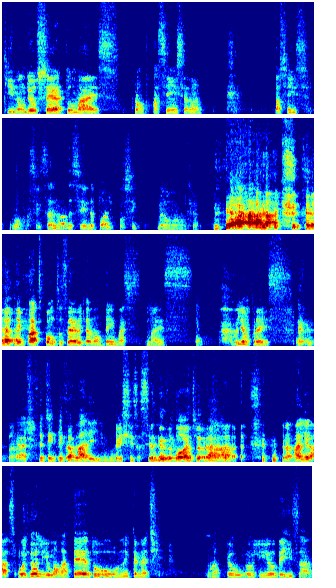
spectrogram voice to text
Que não deu certo, mas pronto, paciência, não é? Paciência. Não precisa nada, você ainda pode conseguir. Não, não, já. Tem 4.0 já não tem mais, mais culhão pra isso. Eu acho que você tem que quebrar a parede. mano. Precisa ser muito forte pra, pra- Aliás, hoje eu li uma matéria do, na internet. uma- eu, eu li e eu dei risada.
